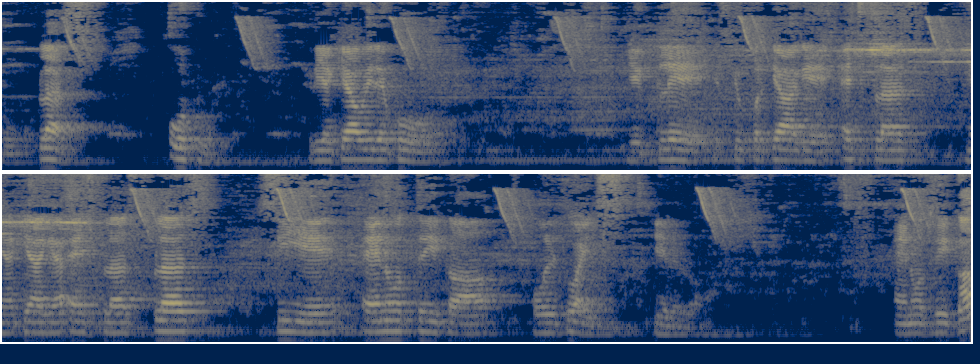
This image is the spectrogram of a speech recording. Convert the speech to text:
two plus O two क्रिया क्या हुई देखो? ये क्ले, इसके ऊपर क्या आ गया? एच प्लस यहाँ क्या आ गया? H plus plus C N O three का होल ट्वाइस ये ले लो। एनओ थ्री का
